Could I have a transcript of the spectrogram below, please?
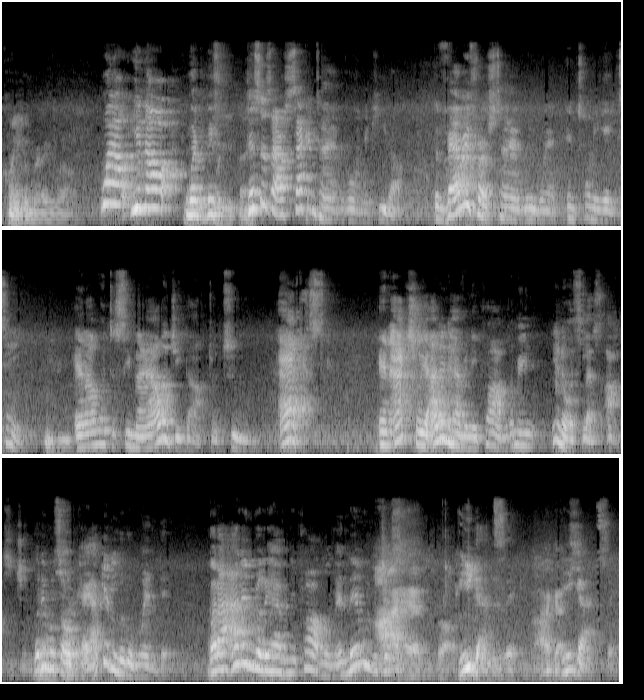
Cuenca very well. Well, you know, when What we, do you think? this is our second time going to Quito. The very first time we went in 2018. Mhm. and I went to see my allergy doctor to ask. And actually, I didn't have any problems. I mean, you know, it's less oxygen, but it was okay. I get a little winded, but I, I didn't really have any problem. And then we were just. I just, had the problem. he got sick. I got He sick. got sick.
